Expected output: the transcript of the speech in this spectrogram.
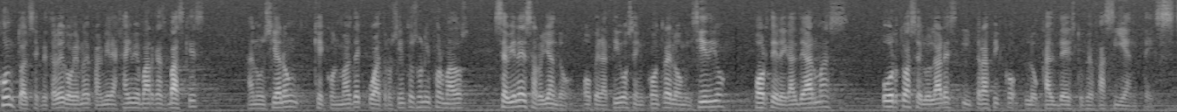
junto al secretario de Gobierno de Palmira, Jaime Vargas Vázquez, anunciaron que con más de 400 uniformados se viene desarrollando operativos en contra del homicidio, porte ilegal de armas, hurto a celulares y tráfico local de estupefacientes.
